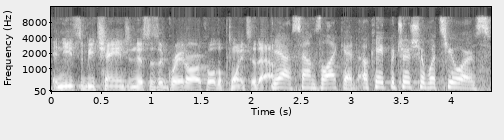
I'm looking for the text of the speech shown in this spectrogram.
It needs to be changed, and this is a great article that points it out. Yeah, sounds like it. Okay, Patricia, what's yours?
